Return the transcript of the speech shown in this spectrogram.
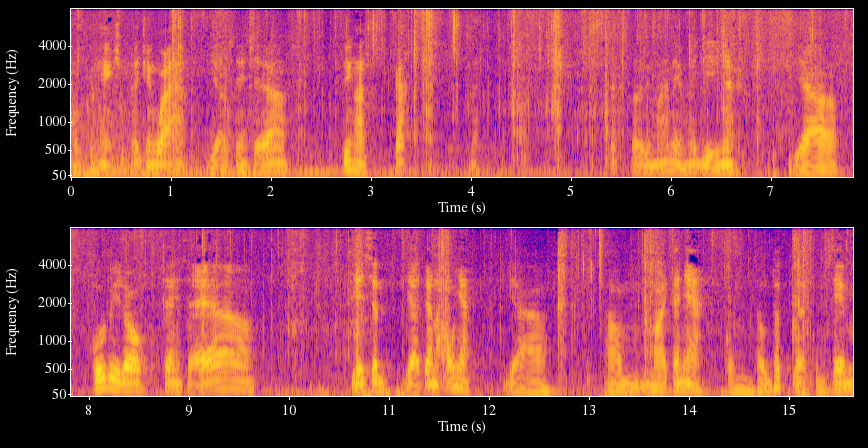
Ở cửa hàng suốt thời gian qua ha. Giờ sang sẽ tiến hành cắt. Này. cắt coi máy này máy gì nha. Và cuối video sang sẽ vệ sinh và cho nổ nha. Và um, mời cả nhà cùng thưởng thức và cùng xem.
